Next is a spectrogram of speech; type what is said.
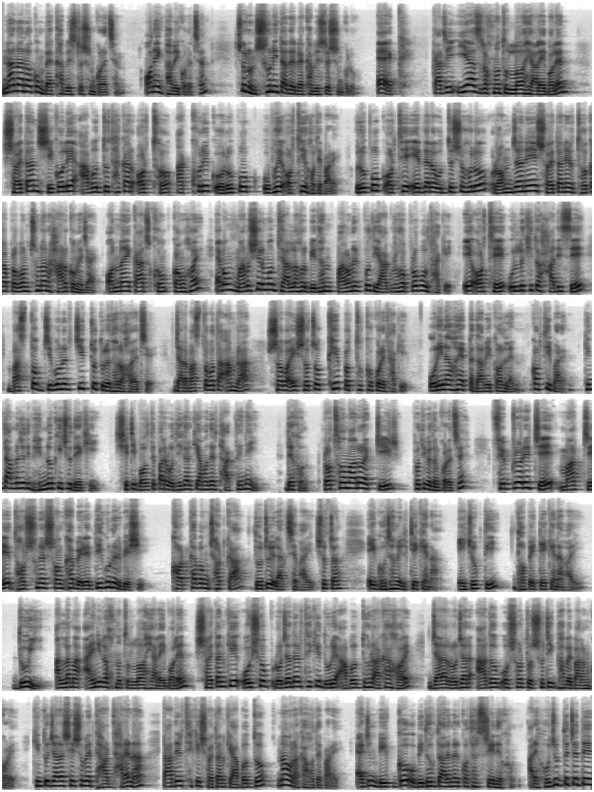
নানা রকম ব্যাখ্যা বিশ্লেষণ করেছেন, অনেকভাবেই করেছেন। চলুন শুনি তাদের ব্যাখ্যা বিশ্লেষণগুলো। এক, কাজী ইয়াজ রহমতুল্লাহ আলাই বলেন, শয়তান শিকলে আবদ্ধ থাকার অর্থ আক্ষরিক ও রূপক উভয় অর্থেই হতে পারে। রূপক অর্থে এর দ্বারা উদ্দেশ্য হল, রমজানে শয়তানের ধোকা প্রবঞ্চনার হার কমে যায়, অন্যায় কাজ কম- হয় এবং মানুষের মধ্যে আল্লাহর বিধান পালনের প্রতি আগ্রহ প্রবল থাকে। এ অর্থে উল্লেখিত হাদিসে বাস্তব জীবনের চিত্র তুলে ধরা হয়েছে, যার বাস্তবতা আমরা সবাই সচক্ষে প্রত্যক্ষ করে থাকি। উনি না হয় একটা দাবি করলেন, করতেই পারেন, কিন্তু আমরা যদি ভিন্ন কিছু দেখি, সেটি বলতে পারার অধিকার কি আমাদের থাকতে নেই? দেখুন, প্রথম আলো একটির প্রতিবেদন করেছে, ফেব্রুয়ারির চেয়ে মার্চে ধর্ষণের সংখ্যা বেড়ে দ্বিগুণের বেশি। খটকা এবং ঝটকা দুটোই লাগছে ভাই। সুতরাং এই গোঝামিল টেকে না। এই যুক্তি ধপে টেকে না ভাই। দুই, আল্লামা আইনি রহমতুল্লাহ আলাই বলেন, শয়তানকে ওইসব রোজাদার থেকে দূরে আবদ্ধ রাখা হয় যারা রোজার আদব ও শর্ত সঠিকভাবে পালন করে। কিন্তু যারা সেসবের ধার ধারে না, তাদের থেকে শয়তানকে আবদ্ধ নাও রাখা হতে পারে। একজন বিজ্ঞ ও বিদগ্ধ আলেমের কথার শ্রেয় দেখুন। আরে হুজুরদের চাইতে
